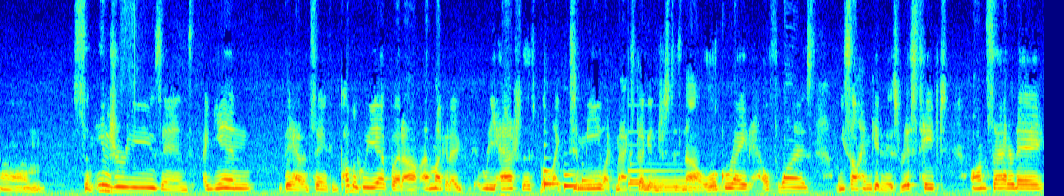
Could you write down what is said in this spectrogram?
um, some injuries, and again, they haven't said anything publicly yet, but um, I'm not going to rehash this. But like to me, like Max Duggan just does not look right health wise. We saw him getting his wrist taped on Saturday,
